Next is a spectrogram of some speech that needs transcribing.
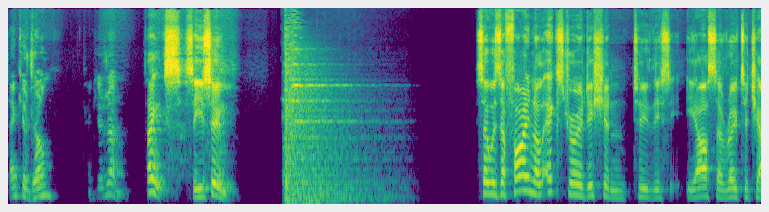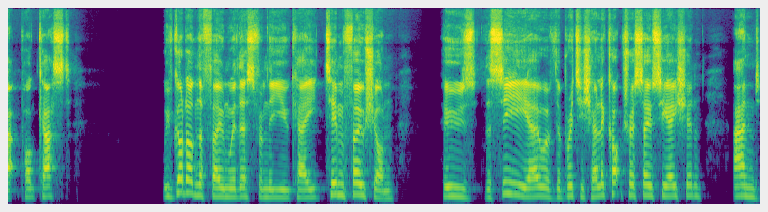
Thank you, John. Thank you, John. Thanks. See you soon. So, as a final extra addition to this EASA Rotor Chat podcast, we've got on the phone with us from the UK Tim Fauchon, who's the CEO of the British Helicopter Association and,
